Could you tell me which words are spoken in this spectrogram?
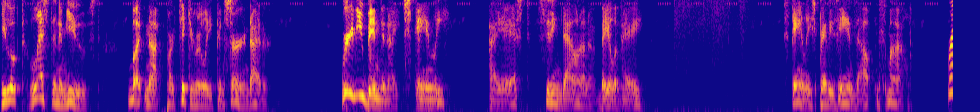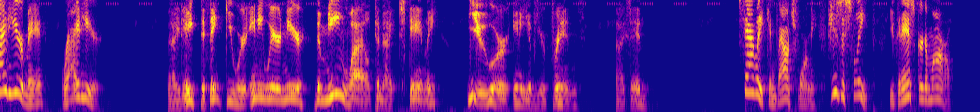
He looked less than amused, but not particularly concerned either. Where have you been tonight, Stanley? I asked, sitting down on a bale of hay. Stanley spread his hands out and smiled. Right here, man, right here. I'd hate to think you were anywhere near the meanwhile tonight, Stanley. You or any of your friends, I said. Sally can vouch for me. She's asleep. You can ask her tomorrow.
